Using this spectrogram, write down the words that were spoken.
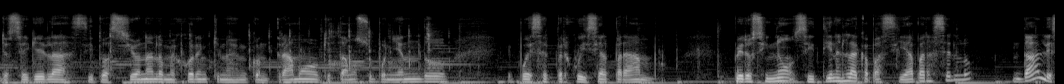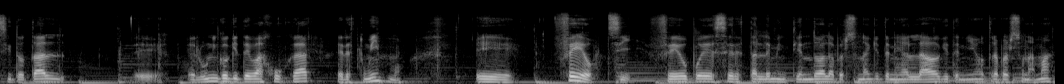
Yo sé que la situación a lo mejor en que nos encontramos o que estamos suponiendo eh, puede ser perjudicial para ambos. Pero si no, si tienes la capacidad para hacerlo, dale, si total, eh, el único que te va a juzgar eres tú mismo. Eh, feo, sí, feo puede ser estarle mintiendo a la persona que tenía al lado que tenía otra persona más.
